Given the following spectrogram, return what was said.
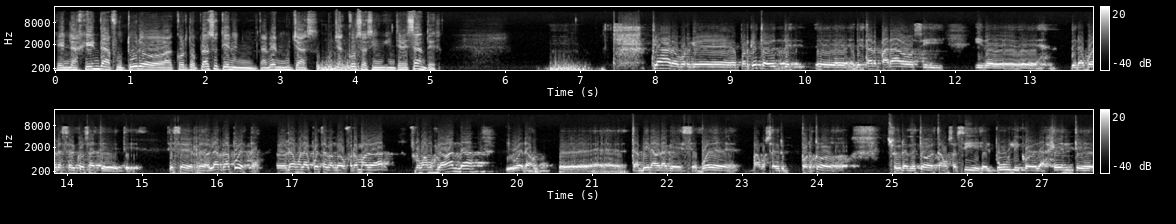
en, la agenda futuro a corto plazo tienen también muchas muchas cosas interesantes. Claro, porque porque esto de, de, estar parados y, y de, no poder hacer cosas te, te, hace redoblar la apuesta. Redoblamos la apuesta cuando formamos la, formamos la banda y bueno, eh, también ahora que se puede, vamos a ir por todo. Yo creo que todos estamos así, el público, la gente,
